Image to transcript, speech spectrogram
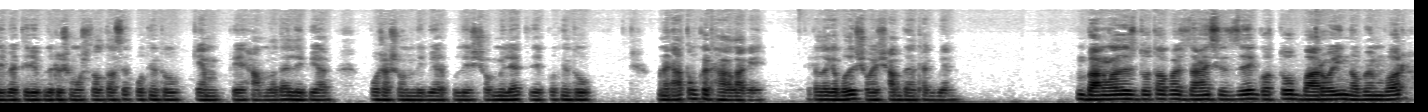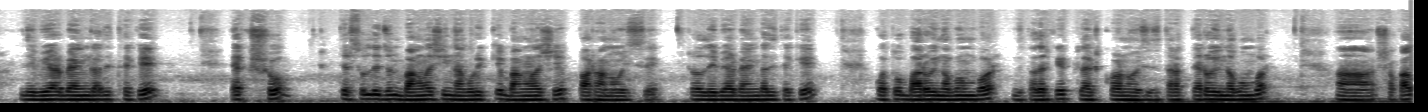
লিবিয়ার তেরিপুলি একটু সমস্যা চলতেছে। প্রতিনিয়ত ক্যাম্পে হামলা দেয় লিবিয়ার প্রশাসন, লিবিয়ার পুলিশ সব মিলে যে প্রতিনিয়ত মানে আতঙ্কে থাকা লাগে। এটা লেগে বলি সবাই সাবধানে থাকবেন। বাংলাদেশ দূতাবাস জানিয়েছে যে, গত বারোই নভেম্বর লিবিয়ার বেঙ্গালি থেকে একশো তেরচল্লিশ জন বাংলাদেশি নাগরিককে বাংলাদেশে পাঠানো হয়েছে। লিবিয়ার বেঙ্গালি থেকে গত বারোই নভেম্বর তাদেরকে ফ্লাইট করানো হয়েছে তারা তেরোই নভেম্বর সকাল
